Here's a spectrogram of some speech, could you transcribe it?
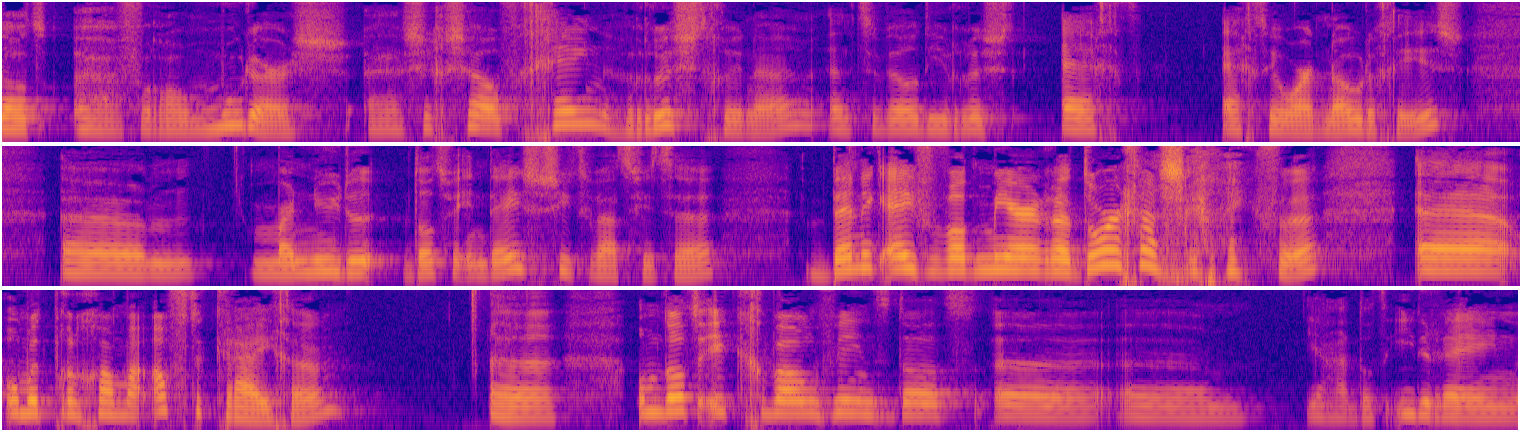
dat uh, vooral moeders zichzelf geen rust gunnen. En terwijl die rust echt, echt heel hard nodig is. Um, maar nu dat we in deze situatie zitten, ben ik even wat meer uh, door gaan schrijven om het programma af te krijgen. omdat ik gewoon vind dat, ehm, ja, dat iedereen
